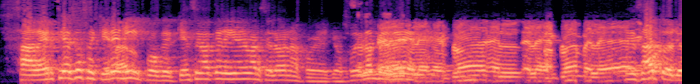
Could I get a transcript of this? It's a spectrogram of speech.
Saber si eso se quieren Claro. ir, porque ¿quién se va a querer ir de Barcelona? Pues yo soy de El, ejemplo, el, el ejemplo de Belé. Exacto, yo,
